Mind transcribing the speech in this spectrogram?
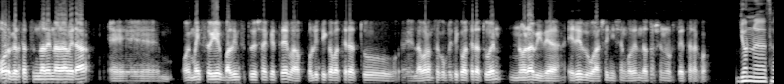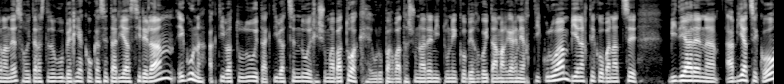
hor gertatzen daren arabera, e, oemaitzoiek baldintzatu dezakete, ba, politika bateratu, e, laborantzako politika bateratuen norabidea, eredua zein izango den datosen urteetarako. Jon Fernandez, horretarazten dugu berriako kazetaria zirela, egun aktibatu du eta aktibatzen du egisuma batuak Europar Batasunaren ituneko berrogoita amargarren artikulua, bien arteko banatze bidearen eh, abiatzeko,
